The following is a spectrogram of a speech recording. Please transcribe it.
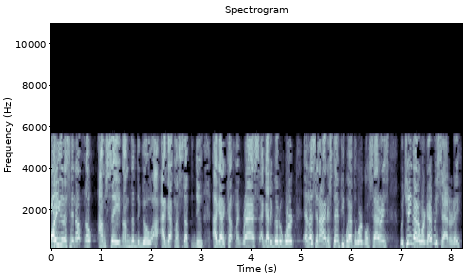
Or are you going to say, nope, nope, I'm saved, I'm good to go, I, I got my stuff to do, I got to cut my grass, I got to go to work. And listen, I understand people have to work on Saturdays, but you ain't got to work every Saturday.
